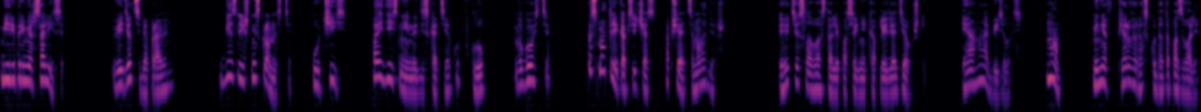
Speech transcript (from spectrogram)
Бери пример с Алисы. Ведет себя правильно. Без лишней скромности. Учись. Пойди с ней на дискотеку, в клуб, в гости. Посмотри, как сейчас общается молодежь. Эти слова стали последней каплей для девушки. И она обиделась. «Мам, меня в первый раз куда-то позвали».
